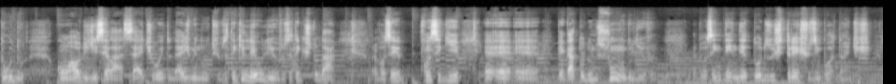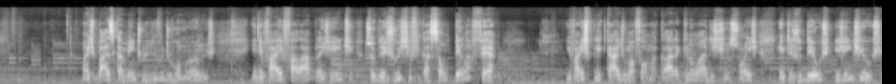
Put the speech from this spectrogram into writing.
tudo com um áudio de, sei lá, 7, 8, 10 minutos. Você tem que ler o livro, você tem que estudar, para você conseguir é, é, é, pegar todo o insumo do livro, né, para você entender todos os trechos importantes. Mas basicamente o livro de Romanos ele vai falar para gente sobre a justificação pela fé e vai explicar de uma forma clara que não há distinções entre judeus e gentios.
